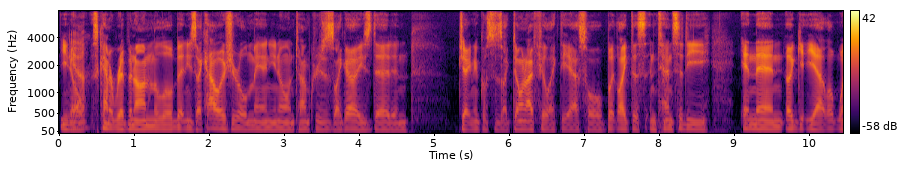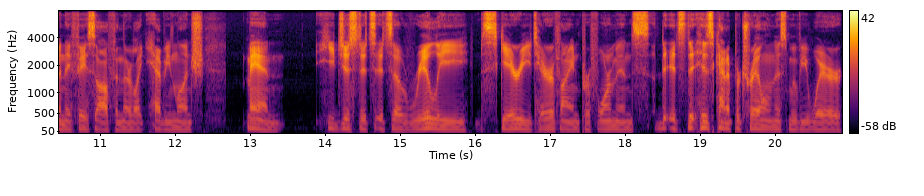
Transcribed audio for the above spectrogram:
you know Yeah. is kind of ripping on him a little bit, and he's like, "How is your old man?" You know, and Tom Cruise is like, "Oh, he's dead," and Jack Nicholson's like, "Don't I feel like the asshole?" But like this intensity, and then ag- yeah, when they face off and they're like having lunch, man. He just it's it's a really scary, terrifying performance. It's the, his kind of portrayal in this movie where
